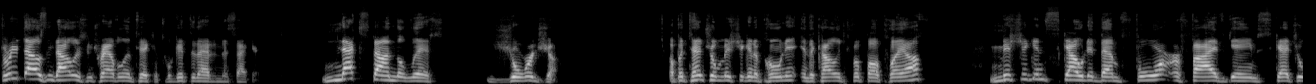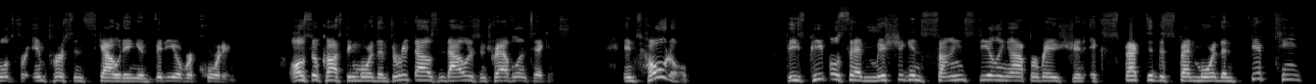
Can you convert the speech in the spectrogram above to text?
$3,000 in travel and tickets. We'll get to that in a second. Next on the list, Georgia a potential Michigan opponent in the college football playoff. Michigan scouted them four or five games scheduled for in person scouting and video recording, also costing more than $3,000 in travel and tickets. In total, these people said Michigan's sign stealing operation expected to spend more than $15,000.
